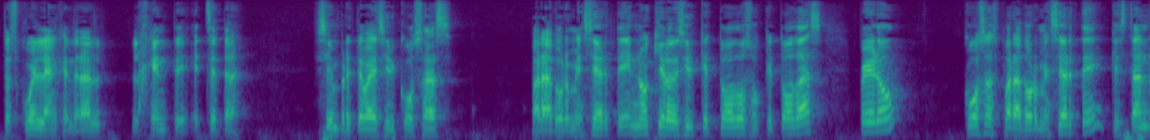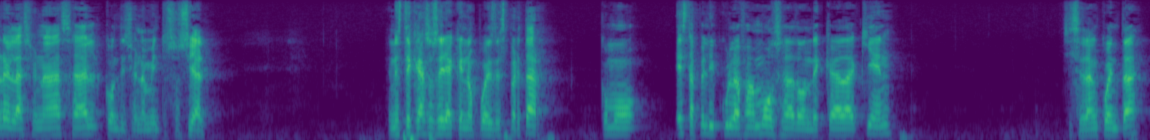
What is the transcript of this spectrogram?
tu escuela en general, la gente, etc. Siempre te va a decir cosas para adormecerte. No quiero decir que todos o que todas, pero cosas para adormecerte que están relacionadas al condicionamiento social. En este caso sería que no puedes despertar. Como esta película famosa donde cada quien, si se dan cuenta,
